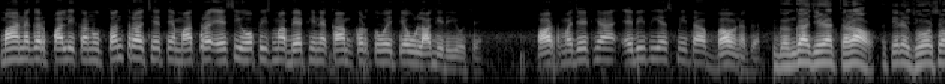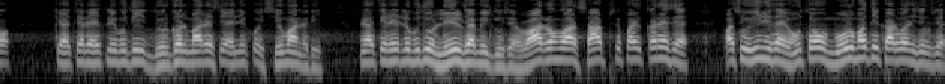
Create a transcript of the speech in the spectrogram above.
મહાનગરપાલિકાનું તંત્ર છે તે માત્ર એસી ઓફિસમાં બેઠીને કામ કરતું હોય તેવું લાગી રહ્યું છે. પાર્થ મજેઠિયા એબીપી અસ્મિતા ભાવનગર. ગંગાજળા તળાવ અત્યારે જુઓ છો કે અત્યારે એટલી બધી દુર્ગંધ મારે છે, એની કોઈ સીમા નથી. અને અત્યારે એટલું બધું લીલ જામી ગયું છે. વારંવાર સાફ સફાઈ કરે છે, પાછું એ નહીં થાય. હું તો મૂળમાંથી કાઢવાની જરૂર છે.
